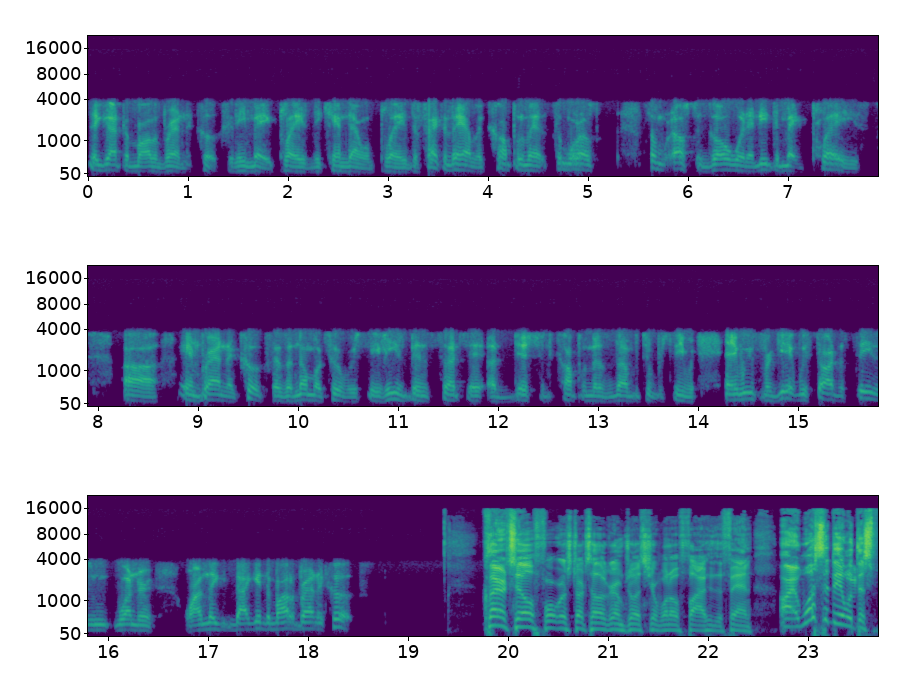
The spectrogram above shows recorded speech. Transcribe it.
they got the ball to Brandin Cooks and he made plays and he came down with plays. The fact that they have a complement somewhere else somewhere else to go where they need to make plays uh, in Brandin Cooks as a number two receiver. He's been such an addition, complement as a number two receiver. And we forget we started the season wondering why they not getting the ball to Brandin Cooks. Clarence Hill, Fort Worth Star Telegram joins here 105.3 The Fan. All right, what's the deal with this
